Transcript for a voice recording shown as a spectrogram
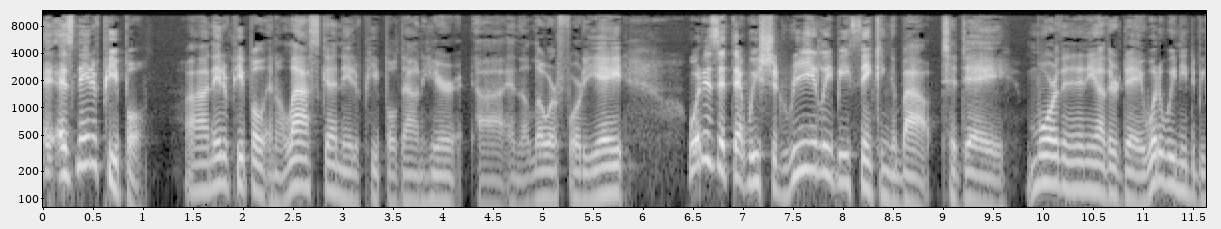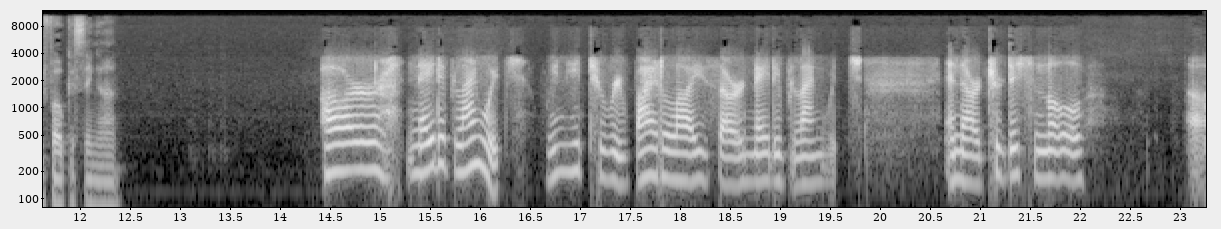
as Native people, uh, Native people in Alaska, Native people down here uh, in the lower 48, what is it that we should really be thinking about today more than any other day? What do we need to be focusing on? Our native language. We need to revitalize our native language and our traditional uh,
